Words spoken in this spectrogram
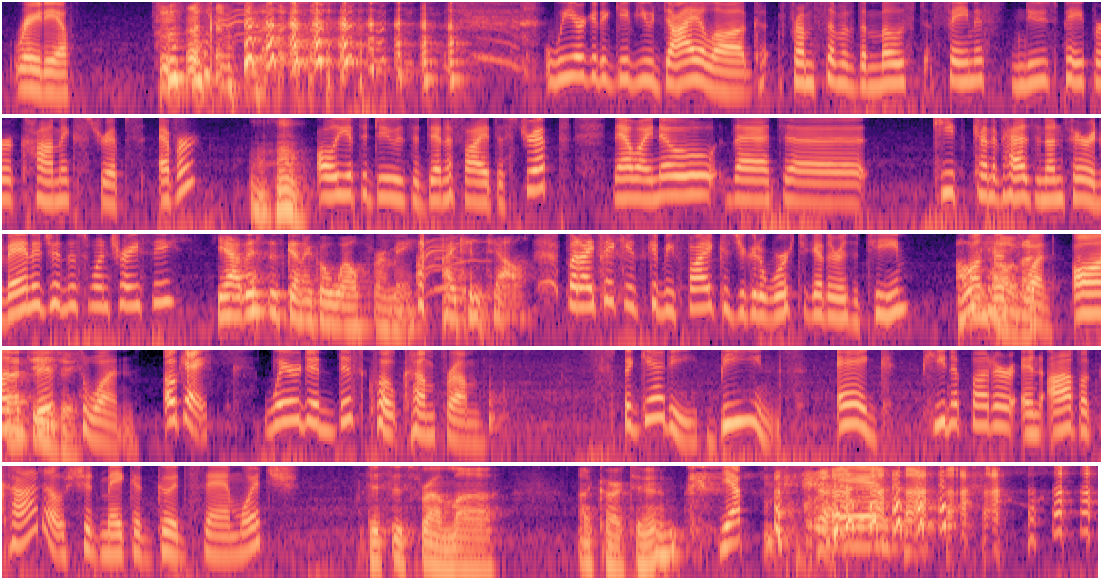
Radio. we are going to give you dialogue from some of the most famous newspaper comic strips ever. Mm-hmm. All you have to do is identify the strip. Now, I know that uh, Keith kind of has an unfair advantage in this one, Tracy. Yeah, this is going to go well for me. I can tell. but I think it's going to be fine because you're going to work together as a team okay. on this Oh, that- one. On this easy. one. Okay, where did this quote come from? Spaghetti, beans, egg, peanut butter, and avocado should make a good sandwich. This is from uh, a cartoon. Yep. and,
